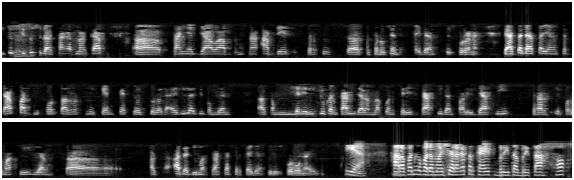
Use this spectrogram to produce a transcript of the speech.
itu Hmm. situ sudah sangat lengkap uh, tanya jawab nah, update terus uh, seterusnya terkait dengan virus corona data-data yang terdapat di portal resmi kemenkes.go.id lah itu kemudian akan menjadi rujukan kami dalam melakukan verifikasi dan validasi terhadap informasi yang uh, ada di masyarakat terkait dengan virus corona ini. Iya, harapan kepada masyarakat terkait berita-berita hoax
